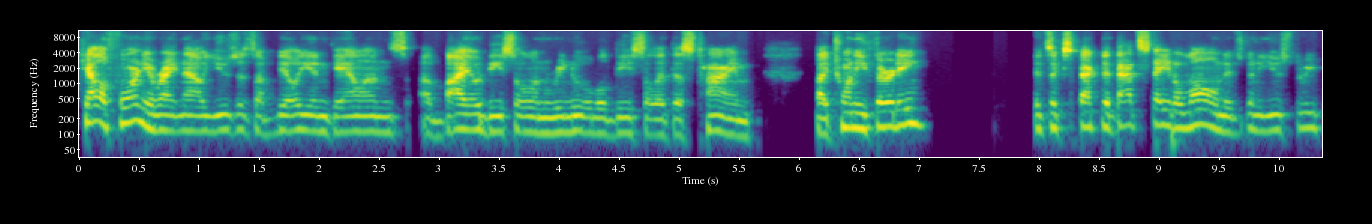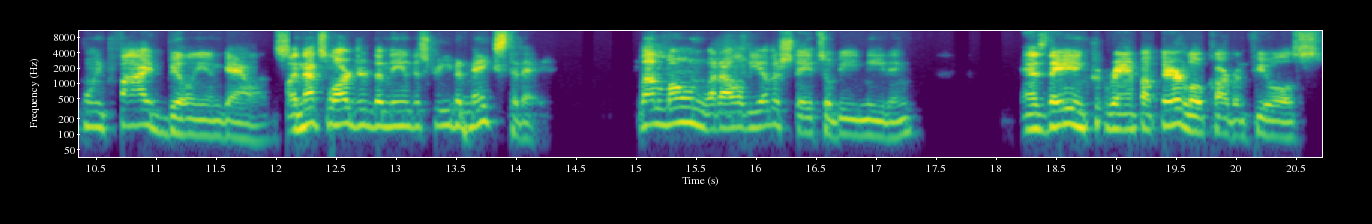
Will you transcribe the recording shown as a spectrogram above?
California right now uses a billion gallons of biodiesel and renewable diesel at this time. By 2030, it's expected that state alone is going to use 3.5 billion gallons. And that's larger than the industry even makes today, let alone what all the other states will be needing as they ramp up their low carbon fuels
